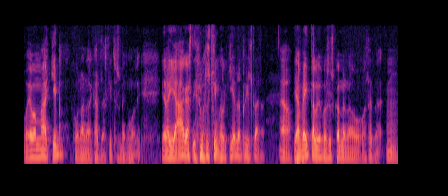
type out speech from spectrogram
Og ef að makinn, konan eða kallar skiptur sem engum máli, er að jagast í um allan tíma, þá það bara ílt verða. já, Ég hann veit alveg upp á þessu skammerna og allt þetta. mm,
